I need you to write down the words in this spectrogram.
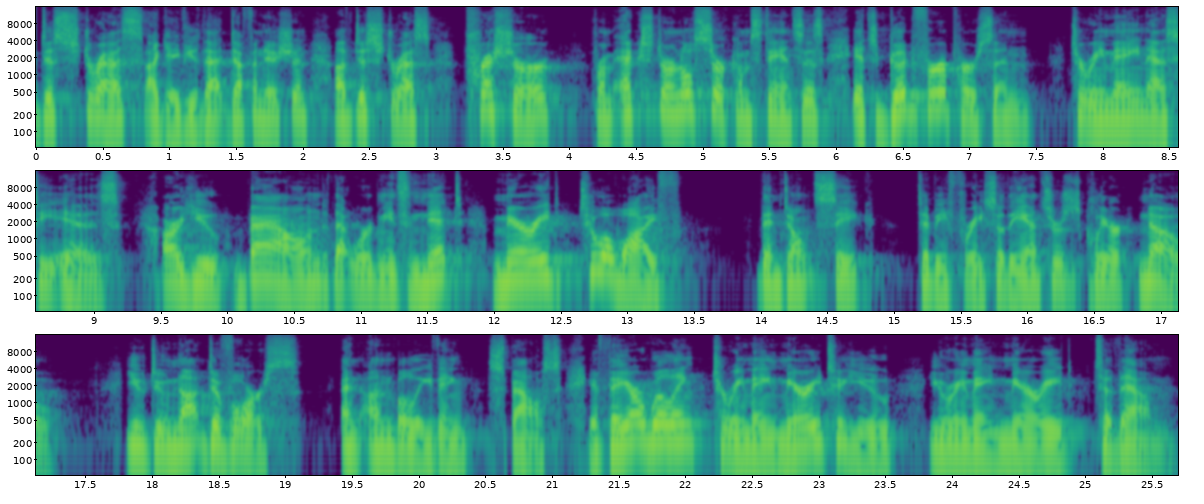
distress, I gave you that definition of distress, pressure from external circumstances, it's good for a person to remain as he is. Are you bound, that word means knit, married to a wife, then don't seek to be free. So the answer is clear no. You do not divorce an unbelieving spouse. If they are willing to remain married to you, you remain married to them.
